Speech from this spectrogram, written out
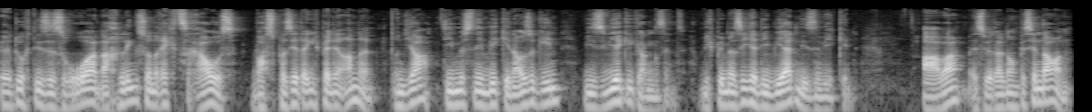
durch dieses Rohr nach links und rechts raus. Was passiert eigentlich bei den anderen? Und ja, die müssen den Weg genauso gehen, wie es wir gegangen sind. Und ich bin mir sicher, die werden diesen Weg gehen. Aber es wird halt noch ein bisschen dauern.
